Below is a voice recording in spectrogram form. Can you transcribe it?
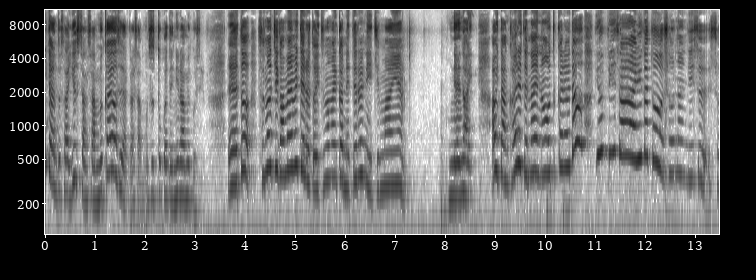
おいたんとさ、ゆっさんさ、向かい合わせだからさ、もうずっとこうやってにらめっこしてる。えーと、そのうち画面見てるといつの間にか寝てるに1万円。寝ない。あいたん帰れてないの？お疲れだ。ゆうぴーさん、ありがとう。そうなんです。そ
